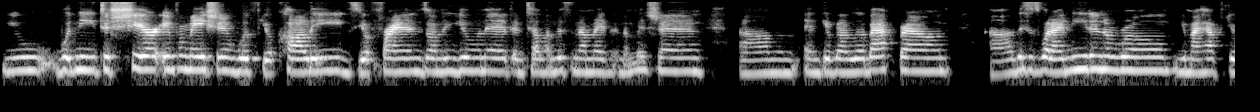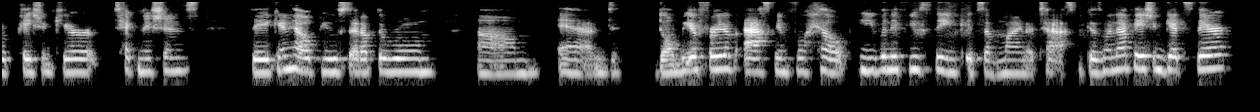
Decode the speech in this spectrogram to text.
you would need to share information with your colleagues, your friends on the unit, and tell them, listen, I'm making a mission, um, and give them a little background. Uh, this is what I need in a room. You might have your patient care technicians. They can help you set up the room. Um, and don't be afraid of asking for help, even if you think it's a minor task, because when that patient gets there,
